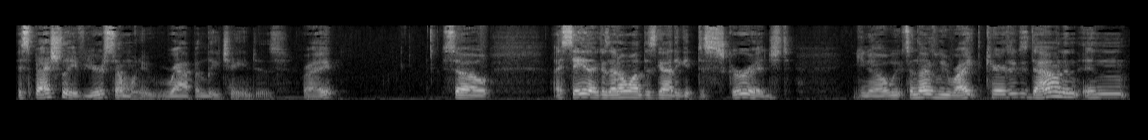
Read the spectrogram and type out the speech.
especially if you're someone who rapidly changes, right? So I say that because I don't want this guy to get discouraged. You know, sometimes we write characteristics down and, and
